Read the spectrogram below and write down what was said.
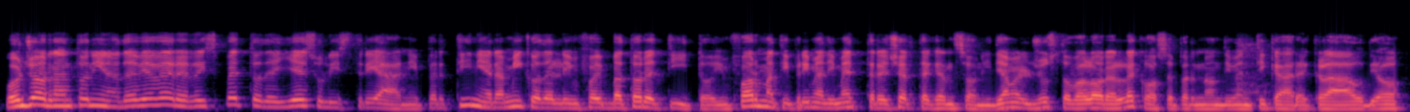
Buongiorno Antonino, devi avere il rispetto degli esuli istriani. Pertini era amico dell'infoibatore Tito. Informati prima di mettere certe canzoni. Diamo il giusto valore alle cose per non dimenticare Claudio.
